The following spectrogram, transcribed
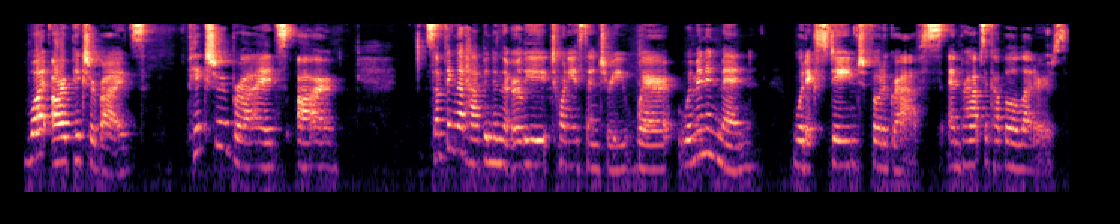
what are picture brides? Picture brides are something that happened in the early 20th century where women and men would exchange photographs and perhaps a couple of letters.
